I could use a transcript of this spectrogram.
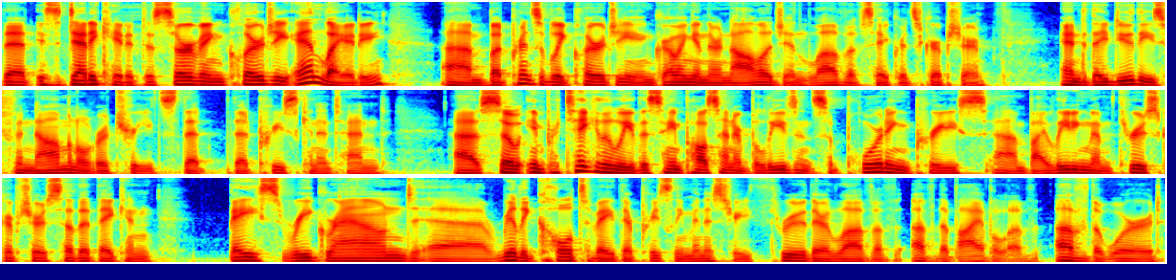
that is dedicated to serving clergy and laity, um, but principally clergy and growing in their knowledge and love of sacred scripture. And they do these phenomenal retreats that, that priests can attend. Uh, so, in particularly, the St. Paul Center believes in supporting priests um, by leading them through scripture so that they can base, reground, uh, really cultivate their priestly ministry through their love of, of the Bible, of, of the Word.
